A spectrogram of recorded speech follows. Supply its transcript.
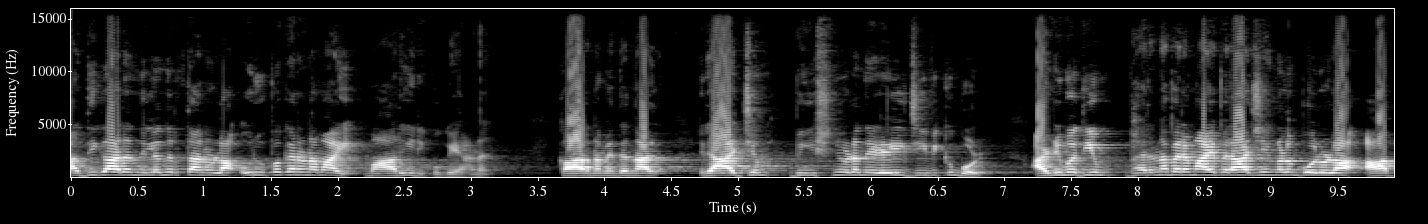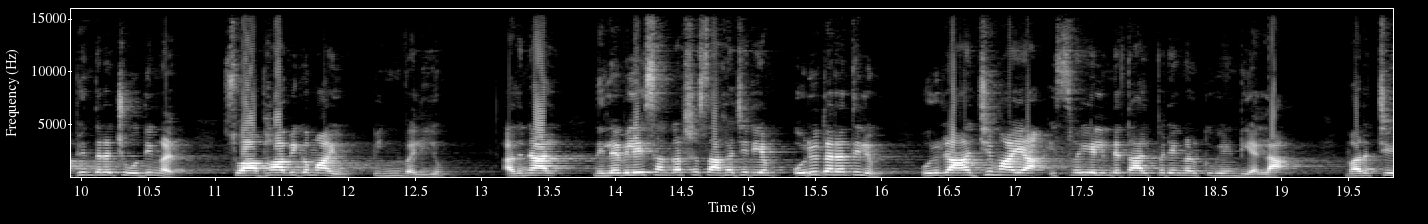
അധികാരം നിലനിർത്താനുള്ള ഒരു ഉപകരണമായി മാറിയിരിക്കുകയാണ്. കാരണം എന്തെന്നാൽ രാജ്യം ഭീഷണിയുടെ നിഴലിൽ ജീവിക്കുമ്പോൾ അഴിമതിയും ഭരണപരമായ പരാജയങ്ങളും പോലുള്ള ആഭ്യന്തര ചോദ്യങ്ങൾ സ്വാഭാവികമായും പിൻവലിയും. അതിനാൽ നിലവിലെ സംഘർഷ സാഹചര്യം ഒരു തരത്തിലും ഒരു രാജ്യമായ ഇസ്രയേലിന്റെ താല്പര്യങ്ങൾക്ക് വേണ്ടിയല്ല. മറിച്ച്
